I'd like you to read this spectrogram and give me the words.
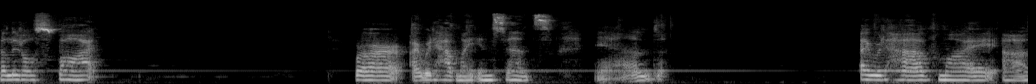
a little spot where I would have my incense and I would have my uh,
